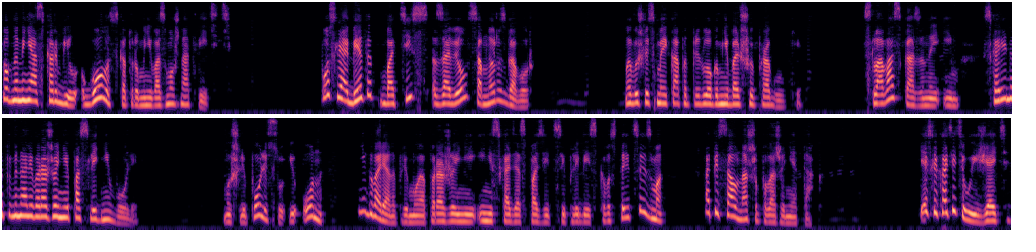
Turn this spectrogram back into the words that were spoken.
Словно меня оскорбил голос, которому невозможно ответить. После обеда Батис завел со мной разговор. Мы вышли с маяка под предлогом небольшой прогулки. Слова, сказанные им, скорее напоминали выражение последней воли. Мы шли по лесу, и он, не говоря напрямую о поражении и не сходя с позиции плебейского стоицизма, описал наше положение так. «Если хотите, уезжайте.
